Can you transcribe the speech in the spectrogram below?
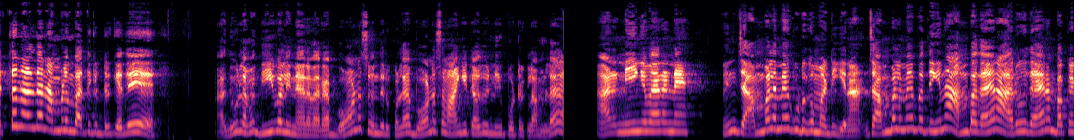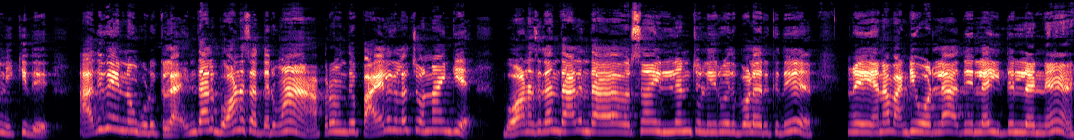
எத்தனை நாள் தான் நம்மளும் பாத்துக்கிட்டு இருக்குது? அதுவும் இல்லாம தீபாவளி நேரம் வேற. போனஸ் வந்திருக்கும்ல. போனஸ் வாங்கிட்டாவது லீவ் போட்டுக்கலாம்ல ஆனா நீங்க வேறண்ணே சம்பளமே கொடுக்க மாட்டேங்கிறான். சம்பளமே பார்த்தீங்கன்னா ஐம்பதாயிரம் அறுபதாயிரம் பக்கம் நிற்கிது அதுவே இன்னும் கொடுக்கல. இந்த ஆள் போனஸாக தருவான். அப்புறம் வந்து பயல்களை சொன்னாங்க. போனஸ்லாம் இந்த ஆள் இந்த வருஷம் இல்லைன்னு சொல்லி இருபது போல இருக்குது. ஏன்னா வண்டி ஓடல அது இல்லை இது இல்லைன்னு.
